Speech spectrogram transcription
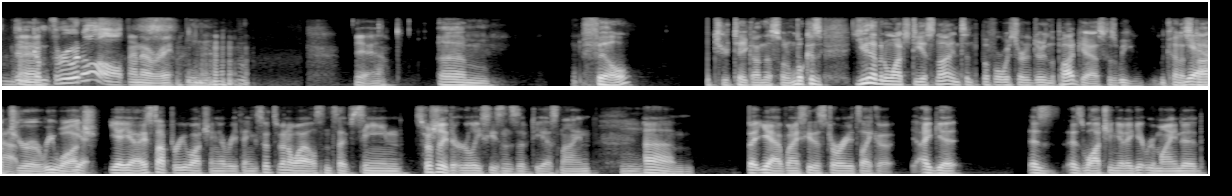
didn't Yeah. come through at all. I know, right? Mhm. yeah. Um, Phil, what's your take on this one? Well, because you haven't watched DS9 since before we started doing the podcast because we we kind of Yeah. stopped your rewatch. Yeah, yeah, yeah. I stopped rewatching everything, so it's been a while since I've seen, especially the early seasons of DS9. Mhm. Um, but yeah, when I see the story, it's like uh, I get as as watching it, I get reminded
